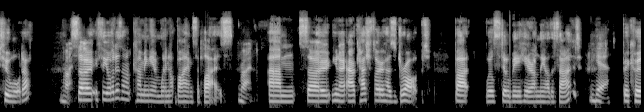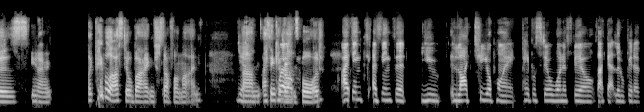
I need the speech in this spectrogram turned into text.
to order. Right, so if the orders aren't coming in we're not buying supplies right. um so you know our cash flow has dropped but we'll still be here on the other side. Yeah, because you know like people are still buying stuff online yeah. um i think Well- everyone's bored. I think I think that you like to your point, people still want to feel like that little bit of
